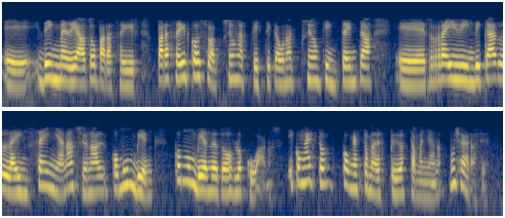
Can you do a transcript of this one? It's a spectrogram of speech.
eh, de inmediato para seguir, para seguir con su acción artística, una acción que intenta eh, reivindicar la enseña nacional como un bien, como un bien de todos los cubanos. Y con esto, con esto me despido esta mañana. Muchas gracias.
